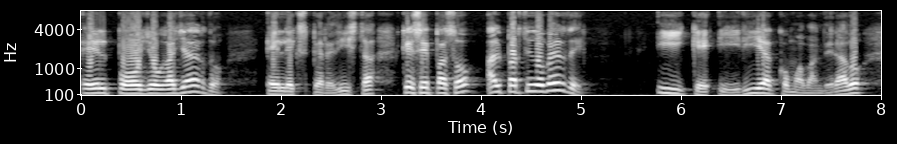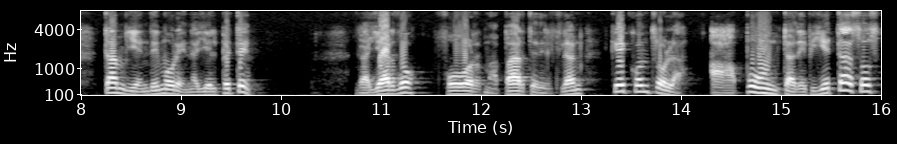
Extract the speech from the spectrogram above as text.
el Pollo Gallardo, el experedista que se pasó al Partido Verde y que iría como abanderado también de Morena y el PT. Gallardo forma parte del clan que controla a punta de billetazos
